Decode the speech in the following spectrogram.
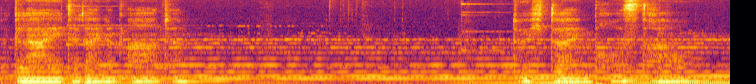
Begleite deinen Atem durch deinen Brustraum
